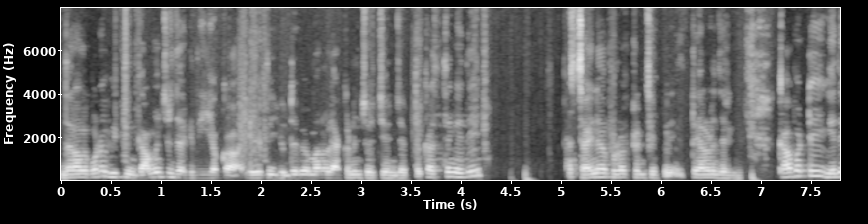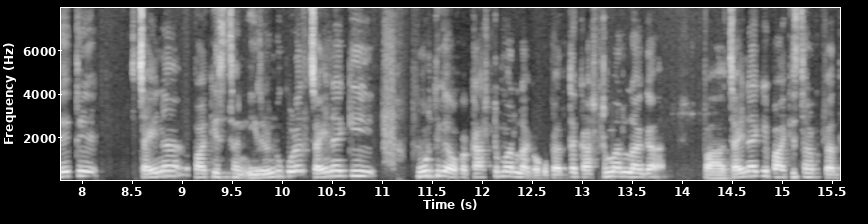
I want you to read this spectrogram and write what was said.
దళాలు కూడా వీటిని గమనించడం జరిగింది. ఈ యొక్క ఏదైతే యుద్ధ విమానాలు ఎక్కడి నుంచి వచ్చాయని చెప్తే ఖచ్చితంగా ఇది చైనా ప్రొడక్ట్ అని చెప్పి తేలడం జరిగింది. కాబట్టి ఏదైతే చైనా పాకిస్తాన్ ఈ రెండు కూడా చైనాకి పూర్తిగా ఒక కస్టమర్ లాగా ఒక పెద్ద కస్టమర్ లాగా చైనాకి పాకిస్తాన్ పెద్ద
